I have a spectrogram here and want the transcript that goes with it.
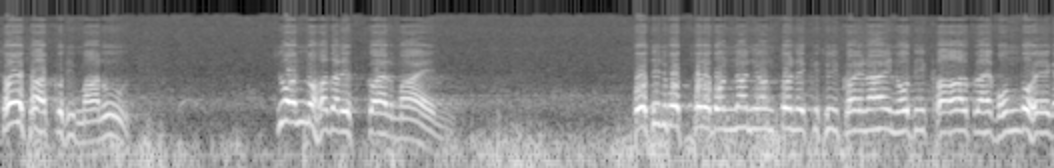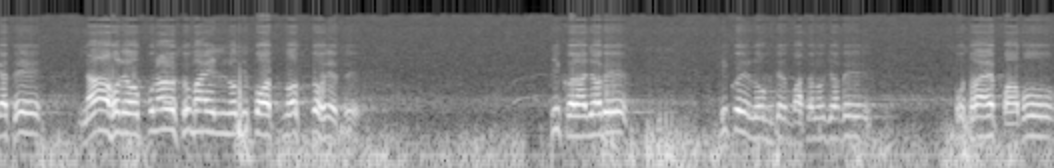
ছয় সাত কোটি মানুষ, চুয়ান্ন হাজার স্কোয়ার মাইল। পঁচিশ বছরে বন্যা নিয়ন্ত্রণে কিছুই করে নাই, নদী খাল প্রায় বন্ধ হয়ে গেছে, না হলেও পনেরোশো মাইল নদী পথ নষ্ট হয়েছে। কি করা যাবে? কি করে লোকদের বাঁচানো যাবে? কোথায় পাবো?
